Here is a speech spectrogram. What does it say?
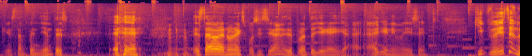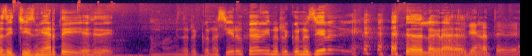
que están pendientes. Estaba en una exposición y de pronto llega y- alguien y me dice, ¿qué viste los de chismearte? Y yo así de, no mames, nos reconocieron, Javi, nos reconocieron. Todo logrado. Te vi en la TV.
